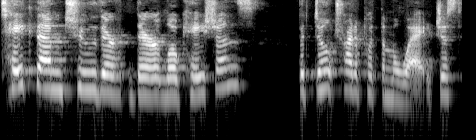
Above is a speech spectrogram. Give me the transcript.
Take them to their their locations but don't try to put them away just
